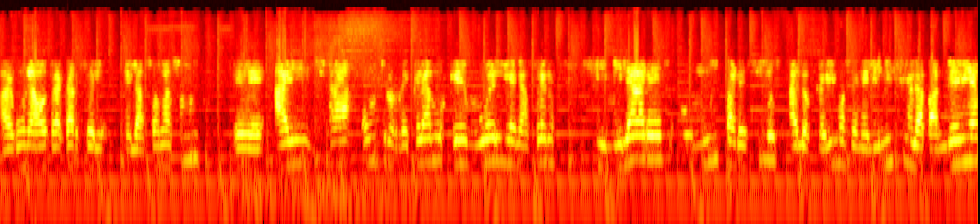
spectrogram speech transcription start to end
alguna otra cárcel en la zona sur. Eh, hay ya otros reclamos que vuelven a ser similares o muy parecidos a los que vimos en el inicio de la pandemia,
